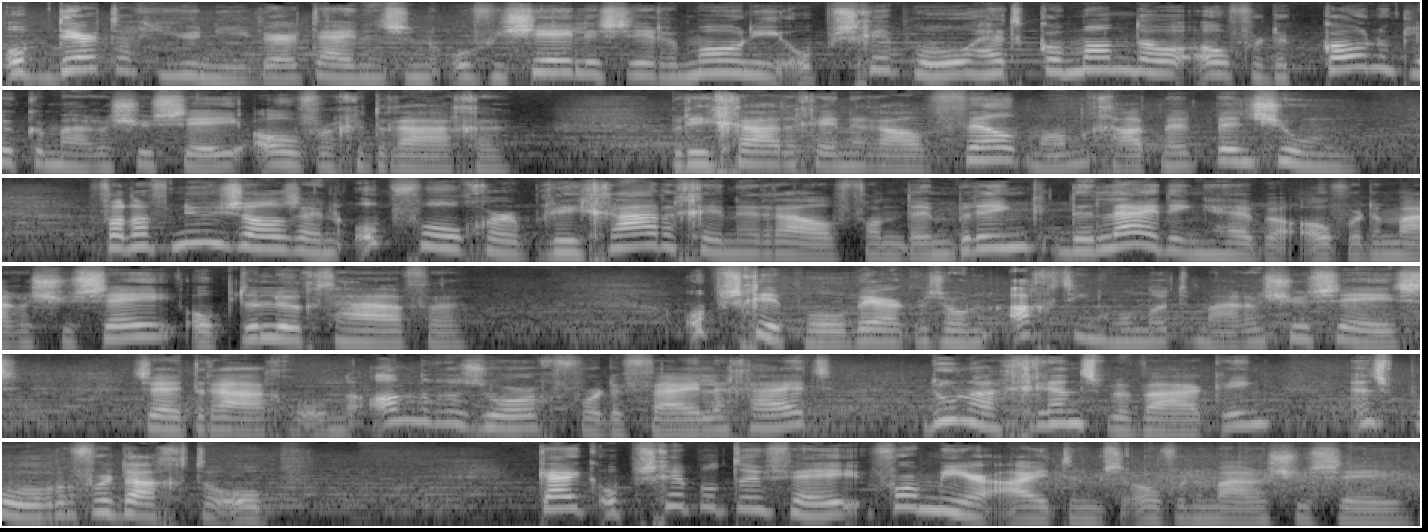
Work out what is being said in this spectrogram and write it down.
Op 30 juni werd tijdens een officiële ceremonie op Schiphol het commando over de Koninklijke Marechaussee overgedragen. Brigadegeneraal Veldman gaat met pensioen. Vanaf nu zal zijn opvolger brigadegeneraal Van den Brink de leiding hebben over de marechaussee op de luchthaven. Op Schiphol werken zo'n 1800 marechaussees. Zij dragen onder andere zorg voor de veiligheid, doen aan grensbewaking en sporen verdachten op. Kijk op Schiphol TV voor meer items over de marechaussee.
